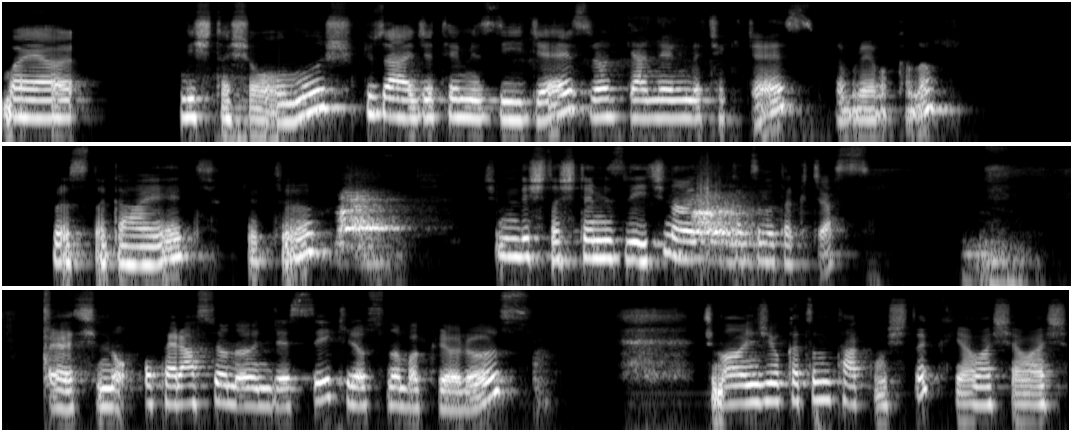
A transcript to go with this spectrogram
Bayağı diş taşı olmuş. Güzelce temizleyeceğiz. Röntgenlerini de çekeceğiz. Buraya bakalım. Burası da gayet kötü. Şimdi diş taşı temizliği için anjiyo katını takacağız. Evet şimdi operasyon öncesi kilosuna bakıyoruz. Şimdi anjiyo katını takmıştık. Yavaş yavaş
